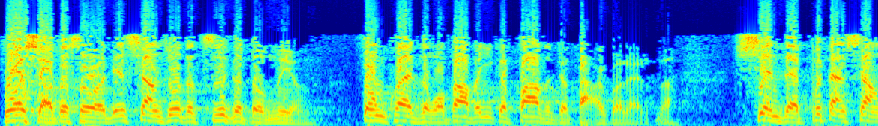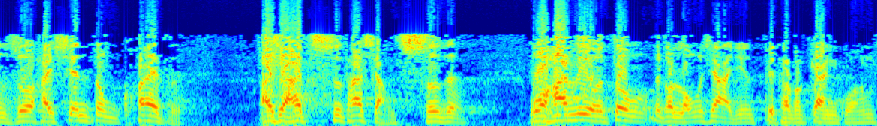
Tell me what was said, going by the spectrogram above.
我小的时候连上桌的资格都没有，动筷子，我爸爸一个巴掌就打过来了嘛。现在不但上桌，还先动筷子。而且还吃他想吃的，我还没有动，那个龙虾已经被他们干光了。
